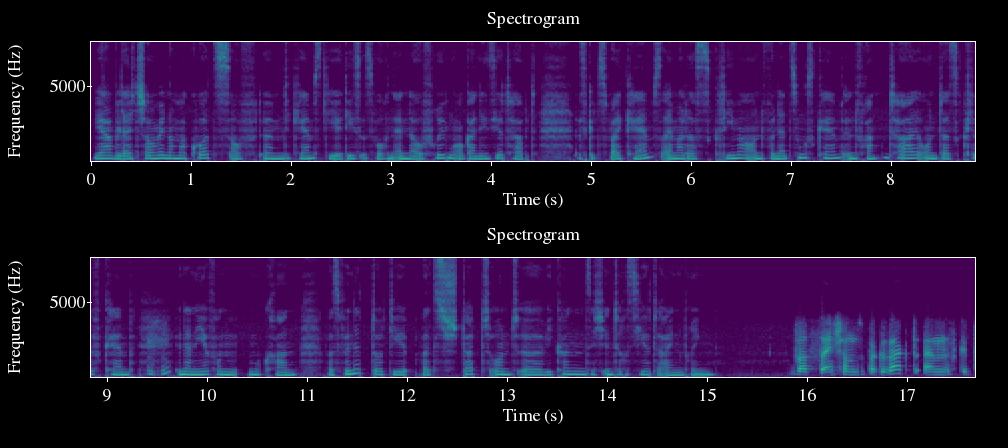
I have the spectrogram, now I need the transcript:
Ja, vielleicht schauen wir noch mal kurz auf ähm, die Camps, die ihr dieses Wochenende auf Rügen organisiert habt. Es gibt zwei Camps, einmal das Klima- und Vernetzungscamp in Frankenthal und das Cliff Camp mhm. in der Nähe von Mukran. Was findet dort jeweils statt und äh, wie können sich Interessierte einbringen? Du hast es eigentlich schon super gesagt. Ähm, es gibt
